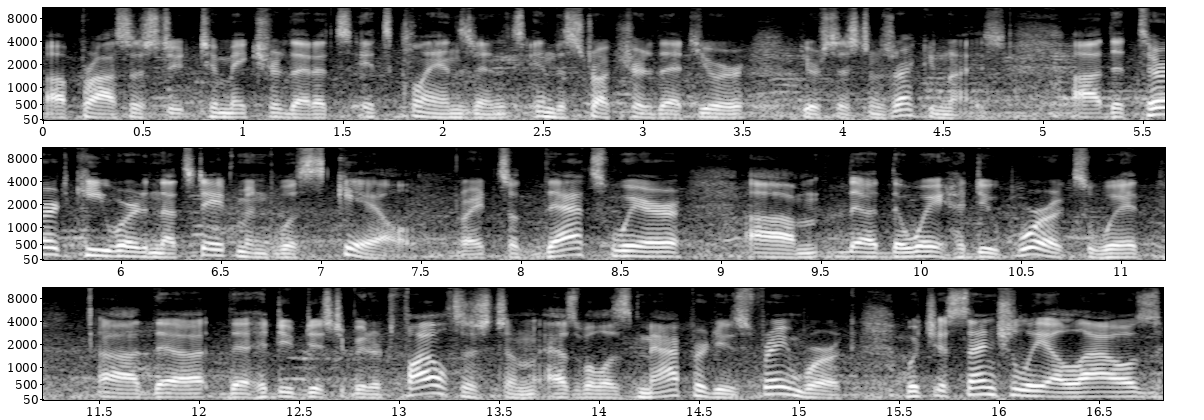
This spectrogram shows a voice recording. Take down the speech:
uh, process to, to make sure that it's it's cleansed and it's in the structure that your your systems recognize. Uh, the third keyword in that statement was scale, right? So that's where um, the the way Hadoop works with uh, the, the Hadoop distributed file system as well as MapReduce framework, which essentially allows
